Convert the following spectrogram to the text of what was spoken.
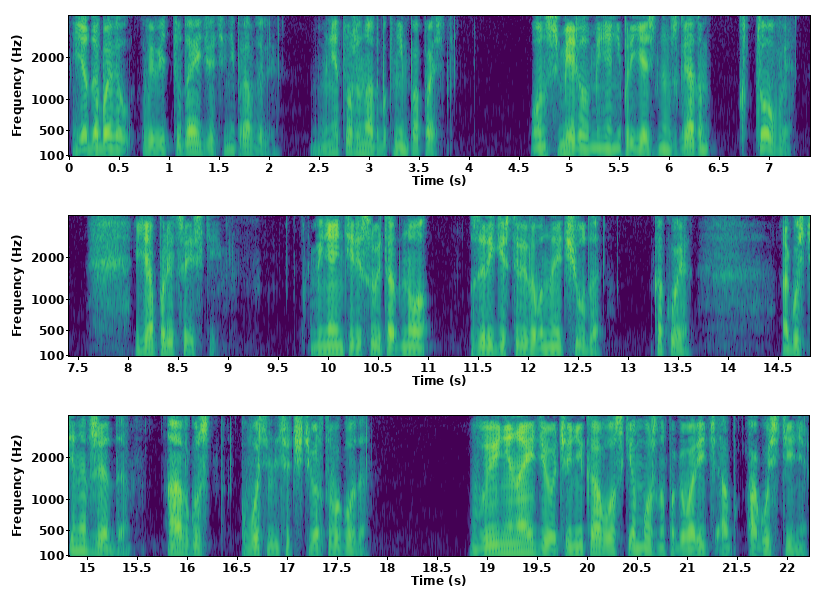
Я добавил, вы ведь туда идете, не правда ли? Мне тоже надо бы к ним попасть. Он смерил меня неприязненным взглядом. «Кто вы?» «Я полицейский. Меня интересует одно зарегистрированное чудо». «Какое?» «Агустина Джедда. Август 84 -го года». «Вы не найдете никого, с кем можно поговорить об Агустине».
